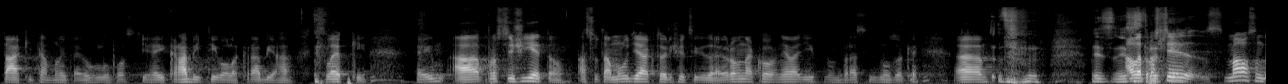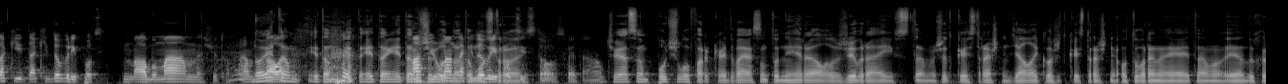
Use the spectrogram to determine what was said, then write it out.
vtáky tam letajú hlúposti, hej, kraby, ty vole, kraby, aha, slepky. Hej? A proste žije to. A sú tam ľudia, ktorí všetci vyzerajú rovnako, nevadí, rasizmus, ok. Uh, ale proste mal som taký, taký dobrý pocit, alebo mám, ešte to hrám No stále. je tam, je tam, je je tam, je tam život mám na tom dobrý ostrove. pocit z toho sveta. No. Čo ja som počul o Far Cry 2, ja som to nehral, že vraj tam všetko je strašne ďaleko, všetko je strašne otvorené, je tam jednoducho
